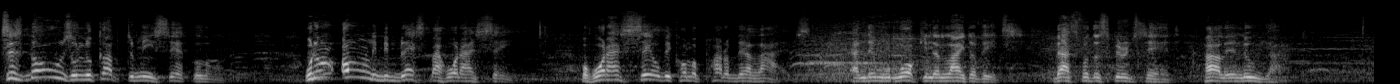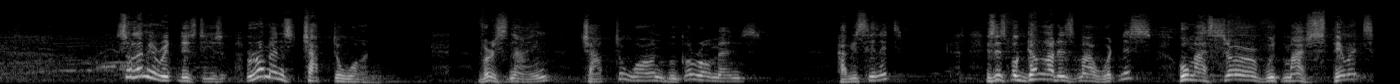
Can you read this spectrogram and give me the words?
Says, those who look up to me, saith the Lord, will not only be blessed by what I say, but what I say will become a part of their lives. And they will walk in the light of it. That's what the Spirit said. Hallelujah. So let me read this to you. Romans chapter 1, verse 9. Chapter 1, book of Romans. Have you seen it? He says, For God is my witness, whom I serve with my spirit.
